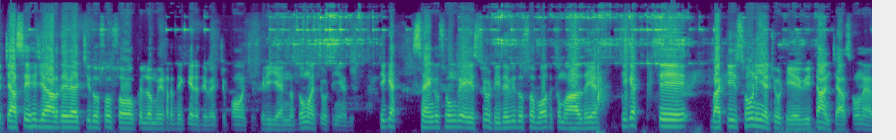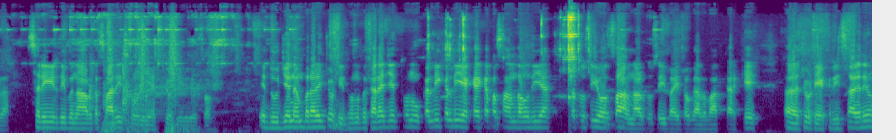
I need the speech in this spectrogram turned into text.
85000 ਦੇ ਵਿੱਚ ਹੀ 200 ਕਿਲੋਮੀਟਰ ਦੇ ਘੇਰੇ ਦੇ ਵਿੱਚ ਪਹੁੰਚ ਫਰੀ ਹੈ ਇਹਨਾਂ ਦੋਵਾਂ ਝੋਟੀਆਂ ਦੀ। ਠੀਕ ਹੈ? ਸਿੰਘ ਸੁੰਗ ਇਸ ਝੋਟੀ ਦੇ ਵੀ 200 ਬਹੁਤ ਕਮਾਲ ਦੇ ਆ। ਠੀਕ ਹੈ? ਤੇ ਬਾਕੀ ਸੋਹਣੀ ਹੈ ਝੋਟੀ ਇਹ ਵੀ ਢਾਂਚਾ ਸੋਹਣਾ ਇਹਦਾ। ਸਰੀਰ ਦੀ ਬਣਾਵਟ ਸਾਰੀ ਸੋਹਣੀ ਹੈ ਇਸ ਝੋਟੀ ਦੀ ਦੋਸਤੋ। ਇਹ ਦੂਜੇ ਨੰਬਰ ਵਾਲੀ ਝੋਟੀ ਤੁਹਾਨੂੰ ਦਿਖਾ ਰਿਹਾ। ਜੇ ਤੁਹਾਨੂੰ ਕੱਲੀ ਕੱਲੀ ਇੱਕ ਇੱਕ ਪਸੰਦ ਆਉਂਦੀ ਆ ਤਾਂ ਤੁਸੀਂ ਉਸ ਹਿਸਾਬ ਨਾਲ ਤੁਸੀਂ ਬਾਈ ਤੋਂ ਗੱਲਬਾਤ ਕਰਕੇ ਝੋਟੀਆਂ ਖਰੀਦ ਸਕਦੇ ਹੋ।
